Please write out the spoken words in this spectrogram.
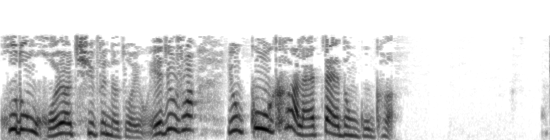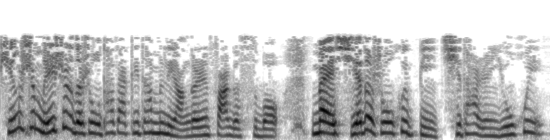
互动活跃气氛的作用。也就是说，由顾客来带动顾客。平时没事的时候，他再给他们两个人发个私包，买鞋的时候会比其他人优惠。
